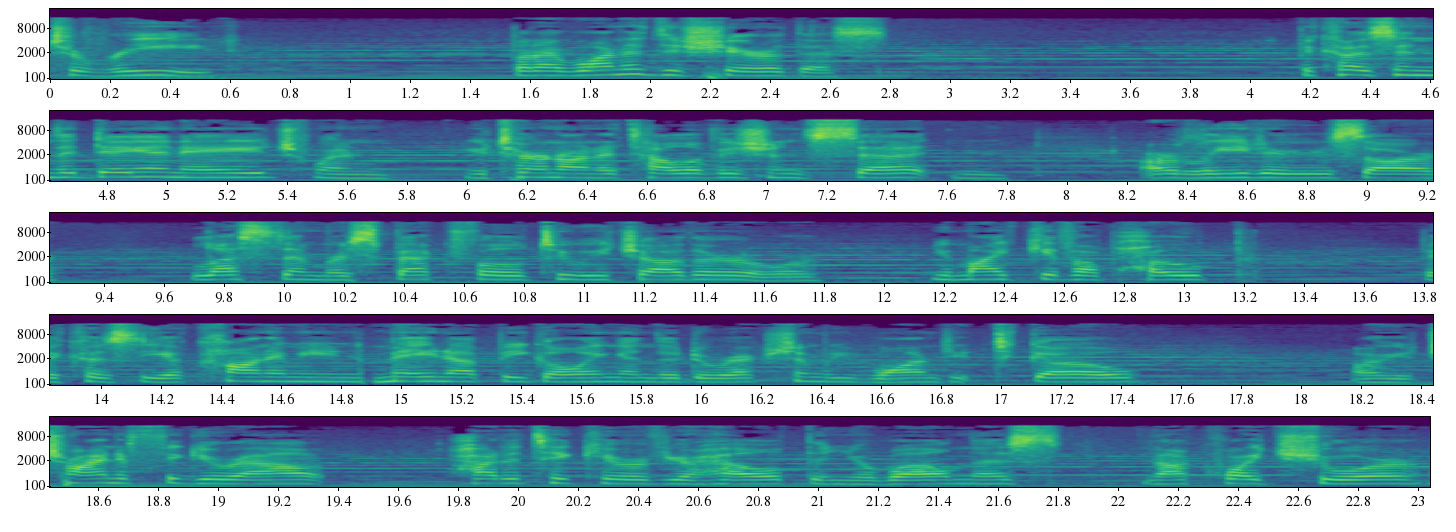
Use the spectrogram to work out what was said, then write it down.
to read, but I wanted to share this. Because in the day and age when you turn on a television set and our leaders are less than respectful to each other, or you might give up hope because the economy may not be going in the direction we want it to go, or you're trying to figure out how to take care of your health and your wellness, not quite sure.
